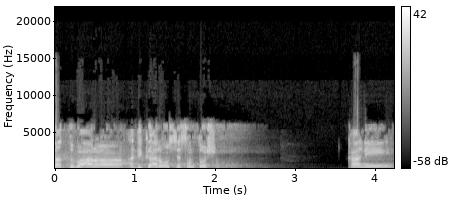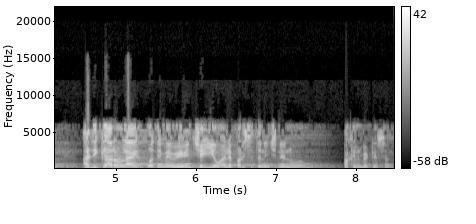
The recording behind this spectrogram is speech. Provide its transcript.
తద్వారా అధికారం వస్తే సంతోషం. కానీ అధికారం లేకపోతే మేము ఏం చెయ్యం అనే పరిస్థితి నుంచి నేను పక్కన పెట్టేశాను.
